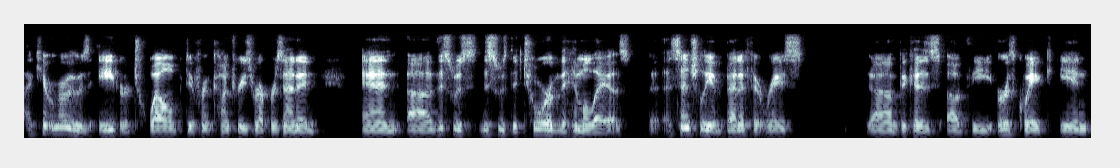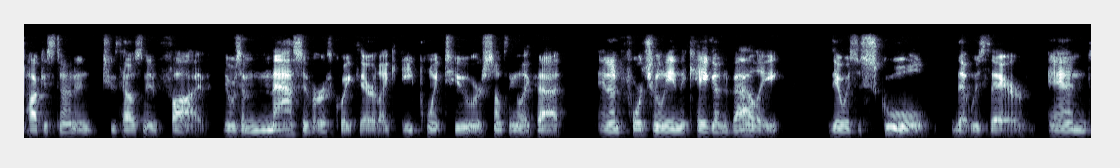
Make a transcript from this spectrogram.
I can't remember it was eight or twelve different countries represented, and uh, this was this was the tour of the Himalayas, essentially a benefit race uh, because of the earthquake in Pakistan in 2005. There was a massive earthquake there, like 8.2 or something like that, and unfortunately, in the Kaghan Valley, there was a school that was there, and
